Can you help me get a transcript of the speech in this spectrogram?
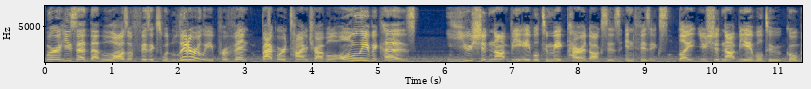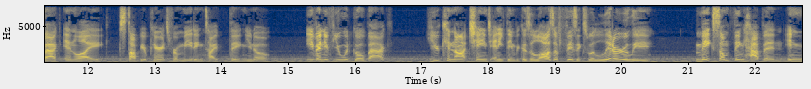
where he said that laws of physics would literally prevent backward time travel only because you should not be able to make paradoxes in physics. Like, you should not be able to go back and, like, stop your parents from meeting type thing, you know? Even if you would go back, you cannot change anything because the laws of physics will literally make something happen in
